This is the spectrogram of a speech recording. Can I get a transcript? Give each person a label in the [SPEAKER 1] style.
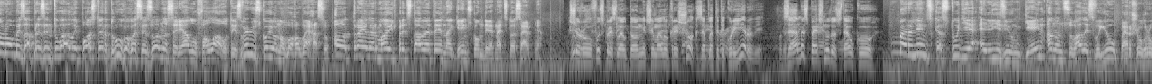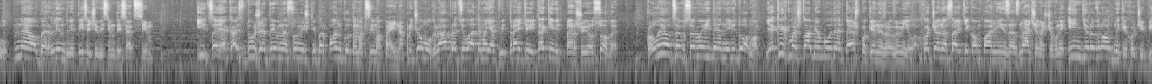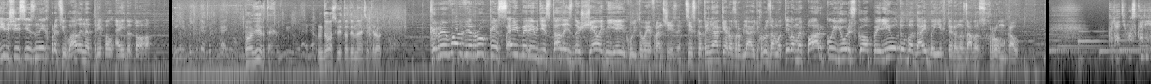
[SPEAKER 1] кінороби запрезентували постер другого сезону серіалу Fallout із вивіскою нового Вегасу. А от трейлер мають представити на Gamescom 19 серпня.
[SPEAKER 2] що Руфус прислав Томмі чимало кришок заплатити кур'єрові за безпечну доставку.
[SPEAKER 1] Берлінська студія Elysium Game анонсували свою першу гру Neo Berlin 2087. І це якась дуже дивна суміш кіберпанку та Максима Пейна. Причому гра працюватиме як від третьої, так і від першої особи. Коли оце все вийде, невідомо. Яких масштабів буде, теж поки не зрозуміло. Хоча на сайті компанії зазначено, що вони інді-розробники, хоч і більшість із них працювали над AAA до того. Ні, почекай, почекай.
[SPEAKER 3] Повірте, досвід 11 років.
[SPEAKER 1] Криваві руки сейберів дістались до ще однієї культової франшизи. Ці скотиняки розробляють гру за мотивами парку юрського періоду, бодай би їх тиранозавр схрумкав.
[SPEAKER 4] Кляті москалі.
